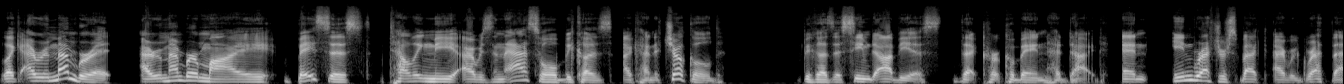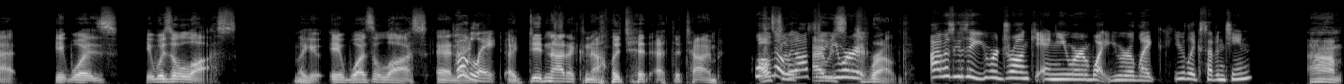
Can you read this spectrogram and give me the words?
Like I remember it. I remember my bassist telling me I was an asshole because I kind of chuckled because it seemed obvious that Kurt Cobain had died. And in retrospect, I regret that. It was it was a loss. Like it, it was a loss and I- Totally. I, did not acknowledge it at the time. well, also, no, but also I was you were drunk. I was going to say you were drunk and you were what? You were like you were like 17? Um,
